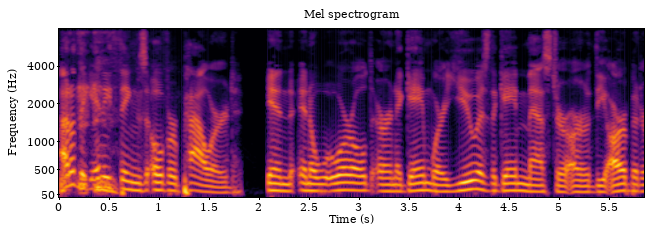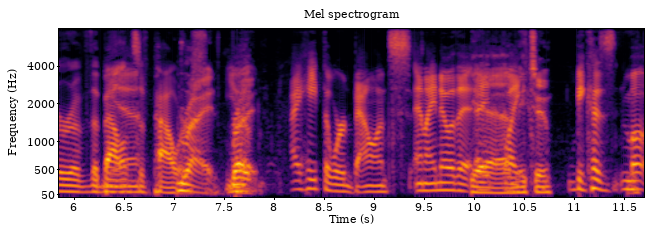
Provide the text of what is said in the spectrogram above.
I don't think anything's overpowered. In, in a world or in a game where you as the game master are the arbiter of the balance Yeah. of powers Right. Yeah. Right. I hate the word balance, and I know that. Yeah, I, like, me too. Because mo-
